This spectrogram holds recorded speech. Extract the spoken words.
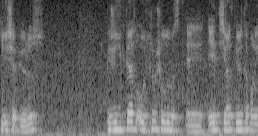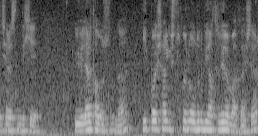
Giriş yapıyoruz. Bir önceki ders oluşturmuş olduğumuz e, e-ticaret veri tabanı içerisindeki üyeler tablosunda ilk başta hangi sütunların olduğunu bir hatırlayalım arkadaşlar.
